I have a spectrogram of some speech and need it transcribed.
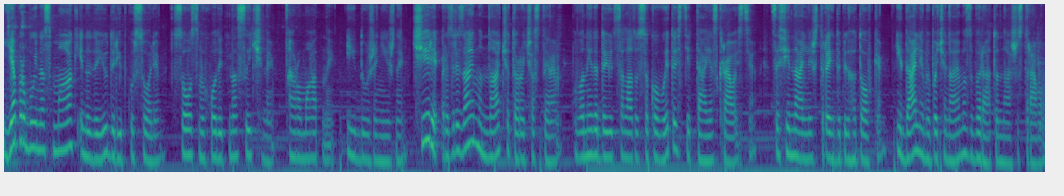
Я пробую на смак і додаю дрібку солі. Соус виходить насичений, ароматний і дуже ніжний. Чері розрізаємо на чотири частини. Вони додають салату соковитості та яскравості. Це фінальний штрих до підготовки. І далі ми починаємо збирати нашу страву.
